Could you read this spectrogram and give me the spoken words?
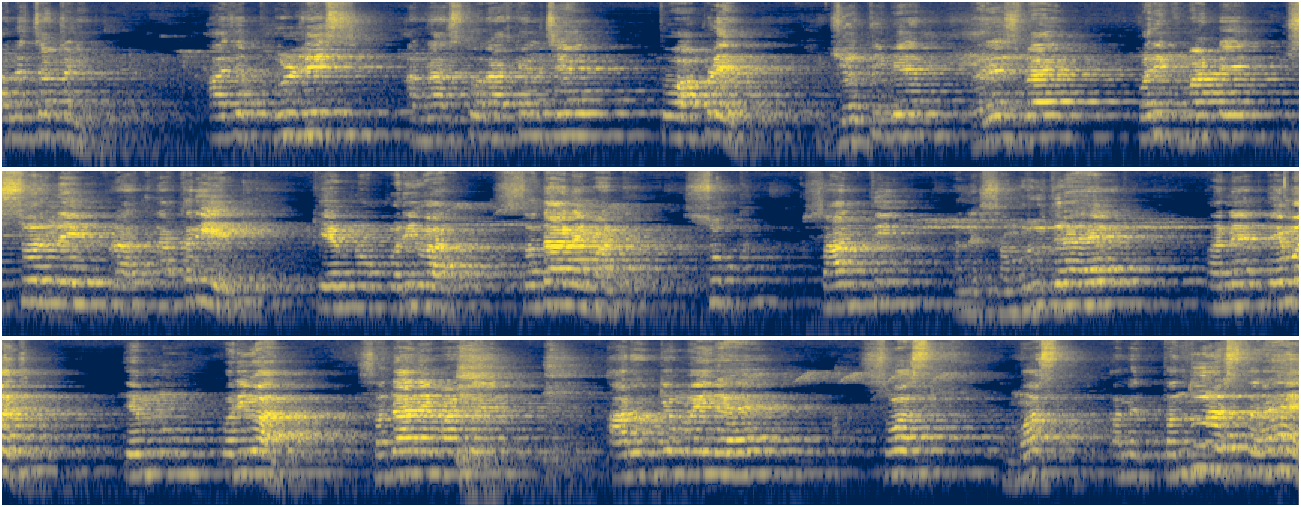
અને ચટણી. આજે ફૂલ ડીશ આ નાસ્તો રાખેલ છે. તો આપણે જ્યોતિબેન, હરેશભાઈ, પરીખ માટે ઈશ્વરને પ્રાર્થના કરીએ કે એમનો પરિવાર સદાને માટે સુખ, શાંતિ અને સમૃદ્ધ રહે અને તેમજ તેમનું પરિવાર સદાને માટે આરોગ્યમય રહે, સ્વસ્થ, મસ્ત અને તંદુરસ્ત રહે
